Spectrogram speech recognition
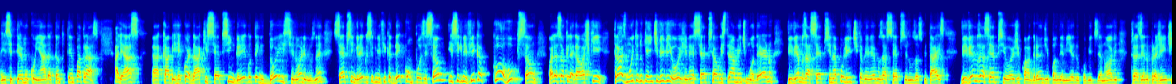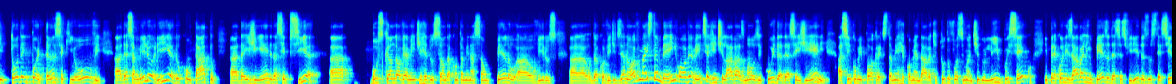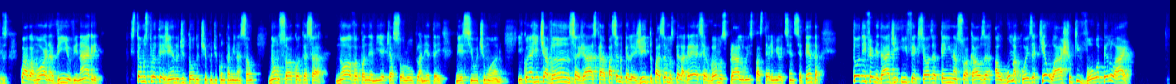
esse termo cunhado há tanto tempo atrás. Aliás, cabe recordar que sepse em grego tem dois sinônimos, né? Sepse em grego significa decomposição e significa corrupção. Olha só que legal, acho que traz muito do que a gente vive hoje, né? Sepse é algo extremamente moderno, vivemos a sepse na política, vivemos a sepse nos hospitais, vivemos a sepse hoje com a grande pandemia do Covid-19, trazendo para a gente toda a importância que houve ah, dessa melhoria do contato, ah, da higiene, da sepsia, ah, buscando, obviamente, redução da contaminação pelo uh, vírus uh, da Covid-19, mas também, obviamente, se a gente lava as mãos e cuida dessa higiene, assim como Hipócrates também recomendava que tudo fosse mantido limpo e seco, e preconizava a limpeza dessas feridas, dos tecidos, com água morna, vinho, vinagre, estamos protegendo de todo tipo de contaminação, não só contra essa nova pandemia que assolou o planeta aí nesse último ano. E quando a gente avança já, passando pelo Egito, passamos pela Grécia, vamos para Luiz Pasteur em 1870, toda enfermidade infecciosa tem na sua causa alguma coisa que eu acho que voa pelo ar.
